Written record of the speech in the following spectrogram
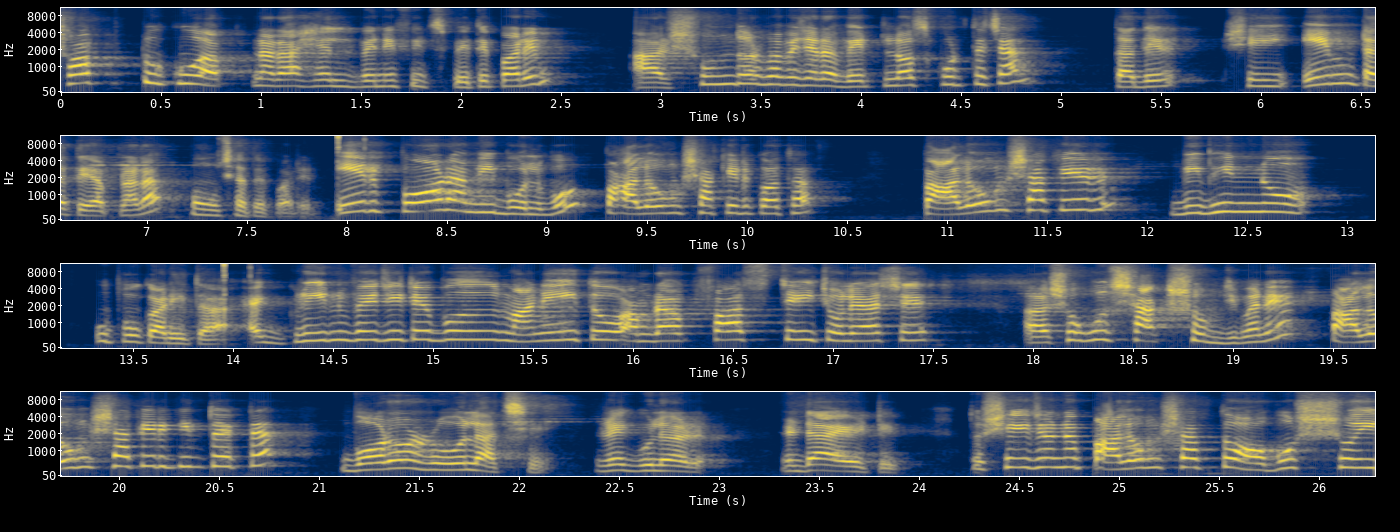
সবটুকু আপনারা হেলথ বেনিফিটস পেতে পারেন। আর সুন্দরভাবে যারা ওয়েট লস করতে চান, তাদের সেই এমটাতে আপনারা পৌঁছাতে পারেন। এরপর আমি বলব পালং শাকের কথা। পালং শাকের বিভিন্ন উপকারিতা। এক গ্রিন ভেজিটেবল মানেই তো আমরা ফার্স্টেই চলে আসে সবুজ শাকসবজি। মানে পালং শাকের কিন্তু একটা বড় রোল আছে রেগুলার ডায়েটে তো সেই জন্য পালং শাক তো অবশ্যই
